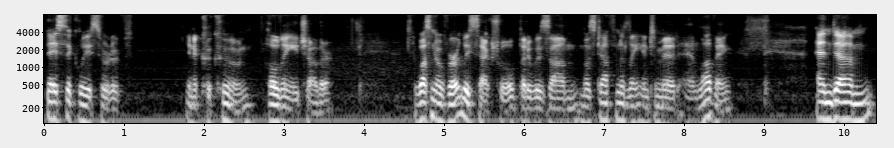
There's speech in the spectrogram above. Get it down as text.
basically, sort of in a cocoon, holding each other. It wasn't overtly sexual, but it was um, most definitely intimate and loving. And um,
